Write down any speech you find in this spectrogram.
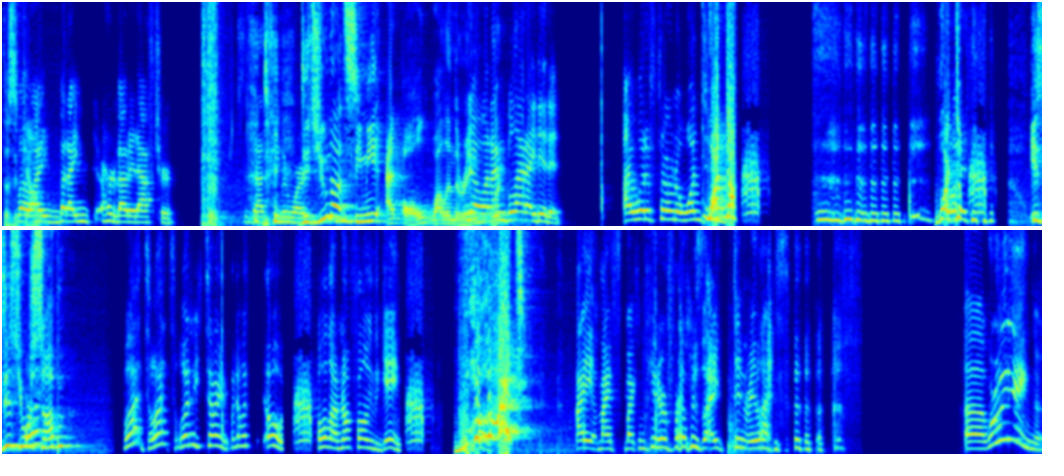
does it Well, count? I but I heard about it after. So that's even worse. Did you not see me at all while in the ring? No, and Were- I'm glad I didn't. I would have thrown a one. two. What the? What the? Is this your What? sub? What? What? What are you talking? What? what? Oh, hold on. I'm not following the game. What? I my my computer froze. I didn't realize. uh, we're winning.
